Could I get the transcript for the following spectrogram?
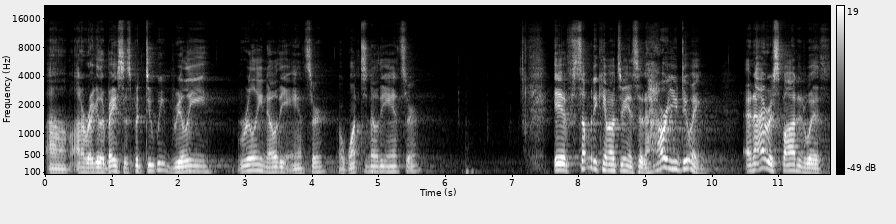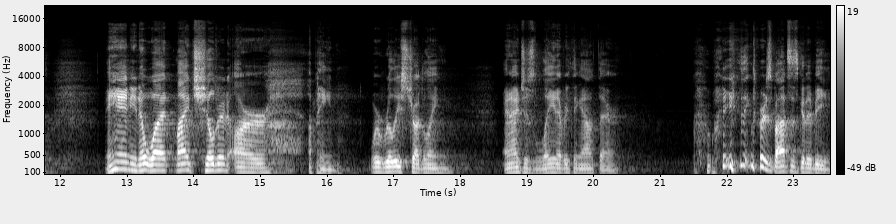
um, on a regular basis. But do we really, really know the answer or want to know the answer? If somebody came up to me and said, How are you doing? And I responded with, Man, you know what? My children are a pain. We're really struggling. And I just laid everything out there. what do you think the response is going to be?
